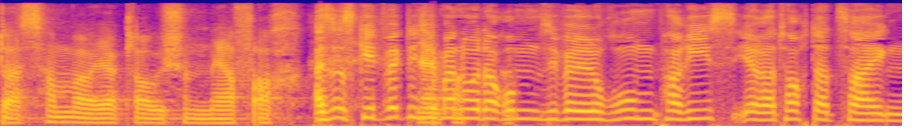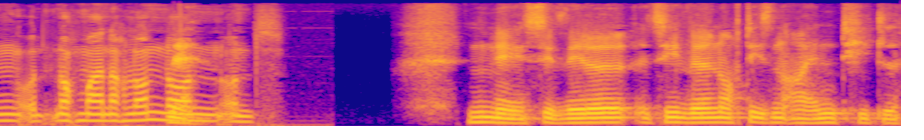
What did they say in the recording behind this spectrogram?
das haben wir ja, glaube ich, schon mehrfach. Also es geht wirklich immer nur darum, sie will Rom, Paris ihrer Tochter zeigen und nochmal nach London nee. und. Nee, sie will, sie will noch diesen einen Titel.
